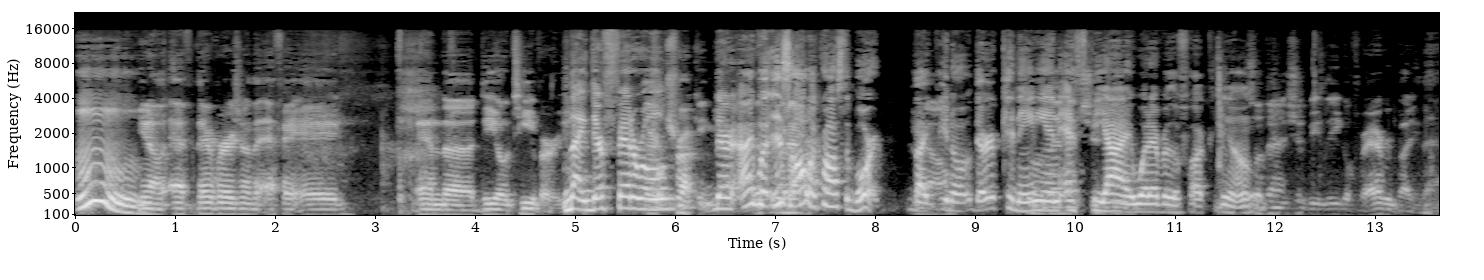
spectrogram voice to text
Mm. You know, F, their version of the FAA and the DOT version. like they're federal Their trucking. they're I, That's it's all across the board You like know. you know they're canadian should fbi be- whatever the fuck you know So then it should be legal for everybody then.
